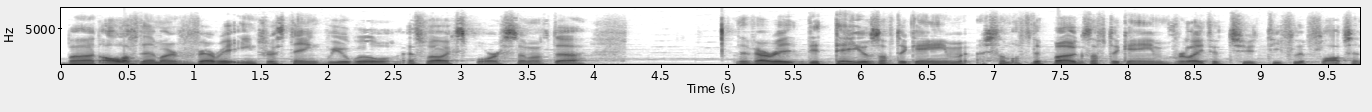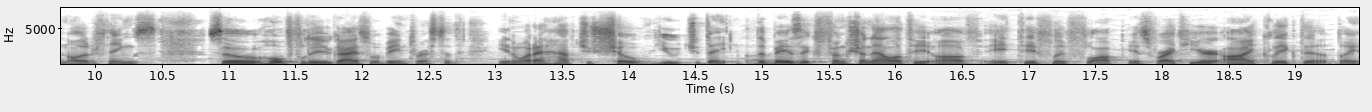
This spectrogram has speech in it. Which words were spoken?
but all of them are very interesting. We will as well explore some of the the very details of the game, some of the bugs of the game related to T-flip-flops and other things. So hopefully you guys will be interested in what I have to show you today. The basic functionality of a T-flip-flop is right here. I click the, the,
